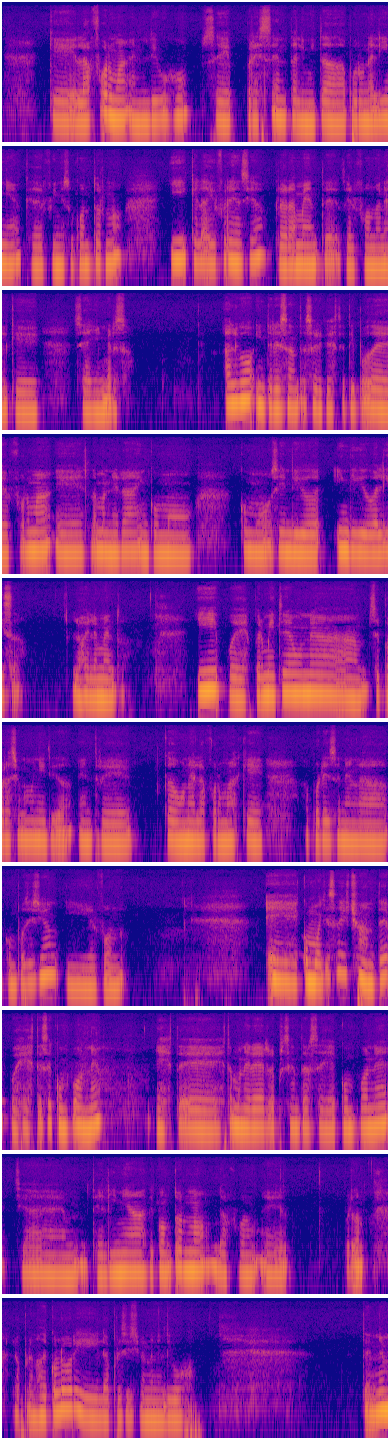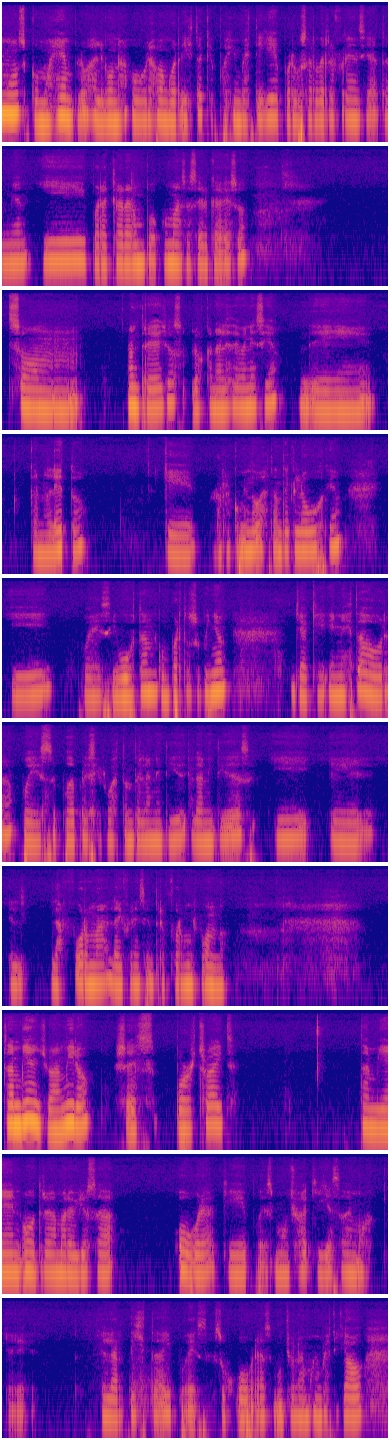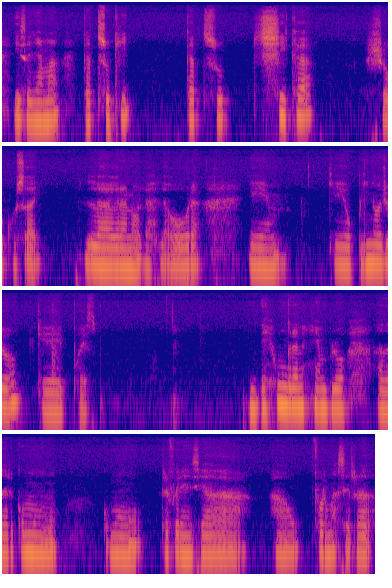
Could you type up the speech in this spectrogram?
que la forma en el dibujo se presenta limitada por una línea que define su contorno y que la diferencia claramente del fondo en el que se halla inmersa. Algo interesante acerca de este tipo de forma es la manera en cómo, cómo se individualiza los elementos y pues permite una separación muy nítida entre cada una de las formas que aparecen en la composición y el fondo. Eh, como ya se ha dicho antes, pues este se compone, este, esta manera de representar se compone de líneas de contorno, la forma, perdón, los planos de color y la precisión en el dibujo. Tenemos como ejemplos algunas obras vanguardistas que pues investigué para usar de referencia también y para aclarar un poco más acerca de eso son entre ellos los canales de Venecia de Canaletto, que los recomiendo bastante que lo busquen y pues si gustan comparto su opinión ya que en esta obra pues se puede apreciar bastante la nitidez, y eh, la forma, la diferencia entre forma y fondo. También yo admiro Shell's Portrait también otra maravillosa obra que pues muchos aquí ya sabemos que el artista y pues sus obras, muchos lo hemos investigado y se llama Katsuki Katsushika Shokusai. La granola es la obra em, que opino yo que pues es un gran ejemplo a dar como, como referencia a formas cerradas.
